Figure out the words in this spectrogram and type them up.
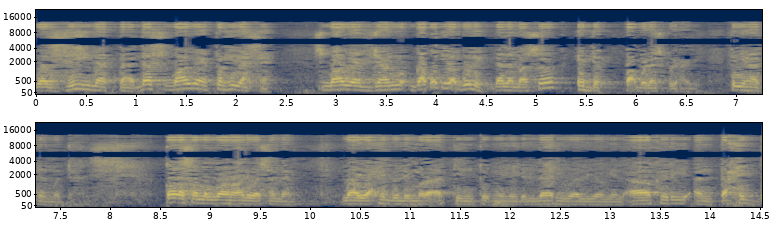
wazinata dan sebagai perhiasan sebagai janguk apa tidak boleh dalam masa edah 4 bulan 10 hari fi hadal mudah qala sallallahu alaihi wasallam لا يحل لامرأة تؤمن بالله واليوم الآخر أن تحد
